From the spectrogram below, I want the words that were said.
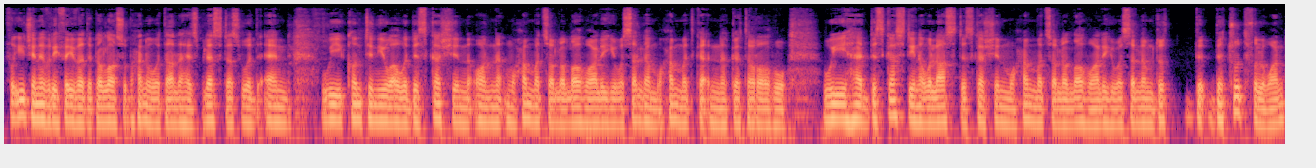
for each and every favor that Allah subhanahu wa ta'ala has blessed us with. And we continue our discussion on Muhammad sallallahu alayhi wa sallam. Muhammad ka'annaka tarahu. We had discussed in our last discussion Muhammad sallallahu alayhi wa sallam the, the truthful one,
